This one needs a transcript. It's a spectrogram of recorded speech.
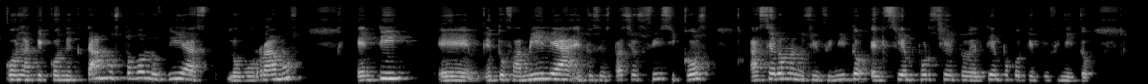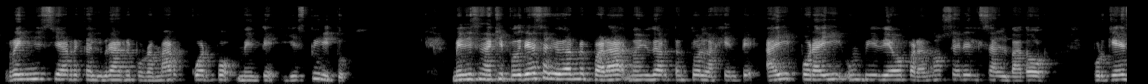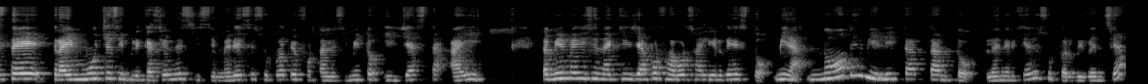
con la que conectamos todos los días, lo borramos en ti, eh, en tu familia, en tus espacios físicos a cero menos infinito el 100% del tiempo con tiempo infinito. Reiniciar, recalibrar, reprogramar cuerpo, mente y espíritu. Me dicen aquí, ¿podrías ayudarme para no ayudar tanto a la gente? Hay por ahí un video para no ser el salvador, porque este trae muchas implicaciones y se merece su propio fortalecimiento y ya está ahí. También me dicen aquí, ya por favor salir de esto. Mira, no debilita tanto la energía de supervivencia,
